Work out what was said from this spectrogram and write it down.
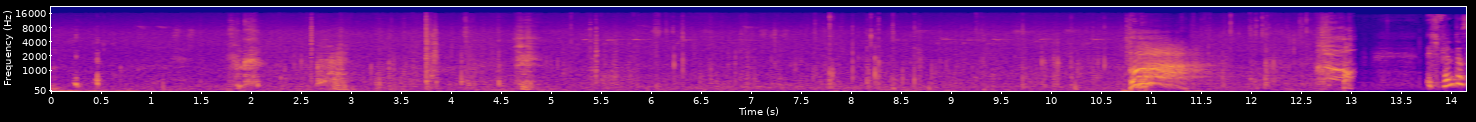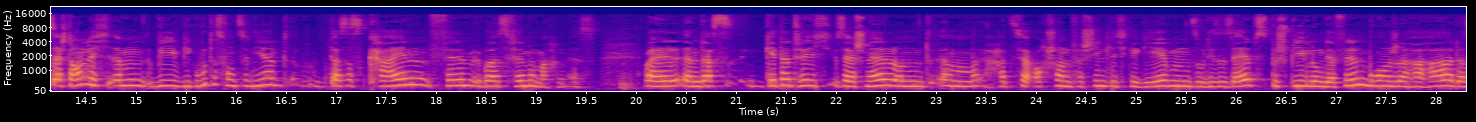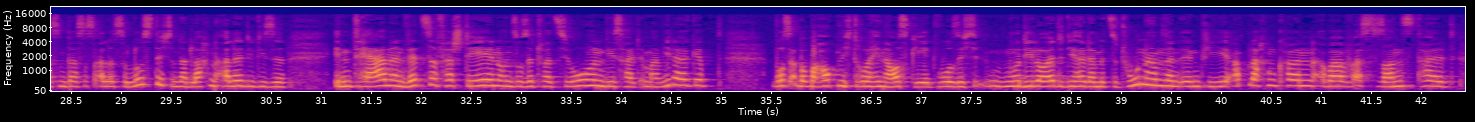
Erstaunlich, ähm, wie, wie gut es funktioniert, dass es kein Film übers Filmemachen ist. Weil ähm, das geht natürlich sehr schnell und ähm, hat es ja auch schon verschiedentlich gegeben, so diese Selbstbespiegelung der Filmbranche, haha, das und das ist alles so lustig und dann lachen alle, die diese internen Witze verstehen und so Situationen, die es halt immer wieder gibt wo es aber überhaupt nicht darüber hinausgeht, wo sich nur die Leute, die halt damit zu tun haben, dann irgendwie ablachen können, aber was sonst halt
